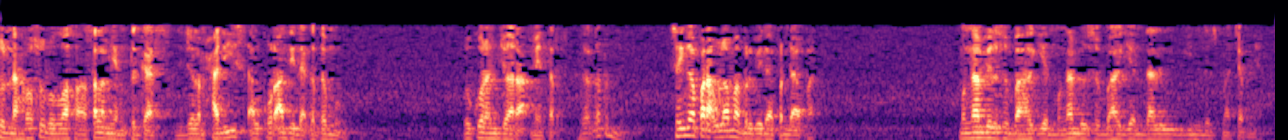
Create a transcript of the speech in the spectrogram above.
sunnah Rasulullah SAW yang tegas. Di dalam hadis Al-Quran tidak ketemu. Ukuran jarak meter. Tidak ketemu. Sehingga para ulama berbeda pendapat. Mengambil sebahagian, mengambil sebahagian dalil begini dan semacamnya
